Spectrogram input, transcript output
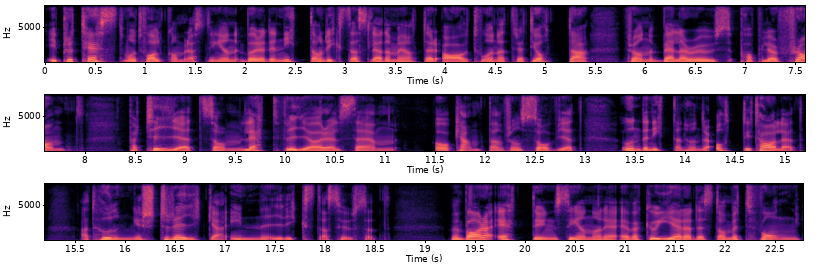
I protest mot folkomröstningen började 19 riksdagsledamöter av 238 från Belarus Popular Front, partiet som lett frigörelsen och kampen från Sovjet under 1980-talet, att hungerstrejka inne i riksdagshuset. Men bara ett dygn senare evakuerades de med tvång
